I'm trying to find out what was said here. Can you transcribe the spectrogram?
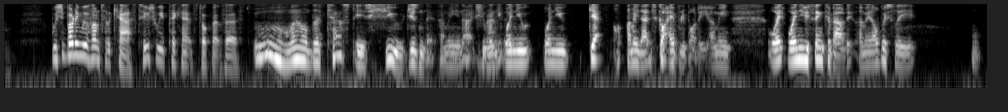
we should probably move on to the cast. Who should we pick out to talk about first? Ooh, well, the cast is huge, isn't it? I mean, actually, when you, when you when you get, I mean, it's got everybody. I mean, when when you think about it, I mean, obviously,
